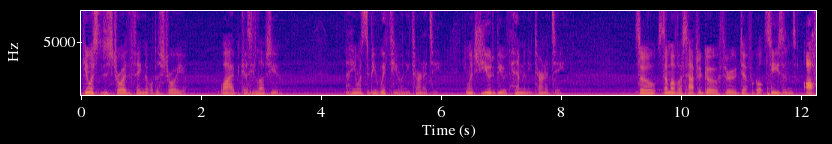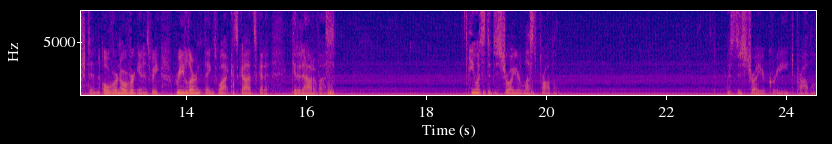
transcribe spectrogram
He wants to destroy the thing that will destroy you. Why? Because He loves you. And He wants to be with you in eternity. He wants you to be with Him in eternity. So some of us have to go through difficult seasons often, over and over again, as we relearn things. Why? Because God's got to get it out of us. He wants to destroy your lust problem. He wants to destroy your greed problem.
